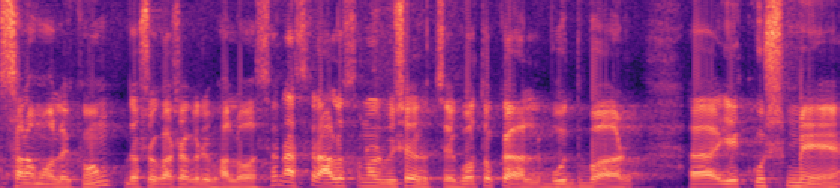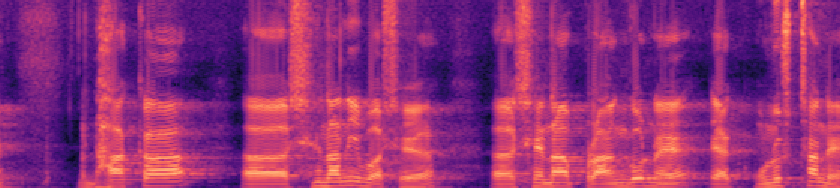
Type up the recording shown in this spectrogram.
আসসালামু আলাইকুম। দর্শক, আশা করি ভালো আছেন। আজকের আলোচনার বিষয় হচ্ছে, গতকাল বুধবার একুশ মে, ঢাকা সেনানিবাসে সেনা প্রাঙ্গণে এক অনুষ্ঠানে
